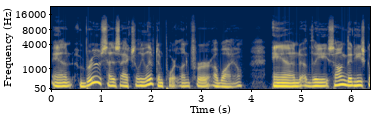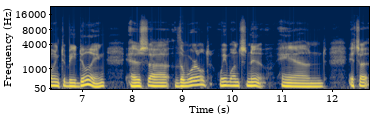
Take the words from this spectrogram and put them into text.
And Bruce has actually lived in Portland for a while. And the song that he's going to be doing is uh, "The World We Once Knew," and it's a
